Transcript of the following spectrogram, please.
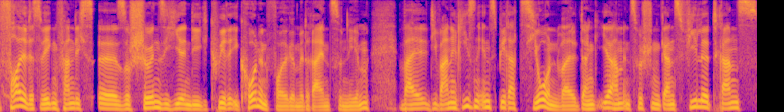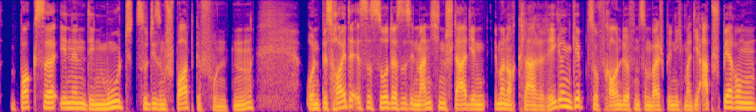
Voll, deswegen fand ich es äh, so schön, sie hier in die queere Ikonen-Folge mit reinzunehmen, weil die war eine Rieseninspiration, weil dank ihr haben inzwischen ganz viele Trans-BoxerInnen den Mut zu diesem Sport gefunden. Und bis heute ist es so, dass es in manchen Stadien immer noch klare Regeln gibt. So Frauen dürfen zum Beispiel nicht mal die Absperrung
